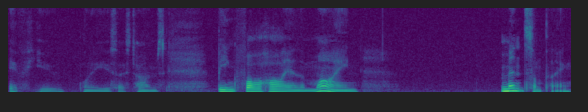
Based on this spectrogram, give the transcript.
if you want to use those terms, being far higher than mine meant something.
